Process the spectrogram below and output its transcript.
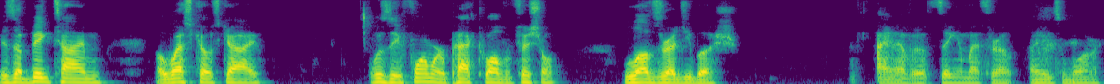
is a big time a West Coast guy, was a former Pac 12 official, loves Reggie Bush. I have a thing in my throat. I need some water.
